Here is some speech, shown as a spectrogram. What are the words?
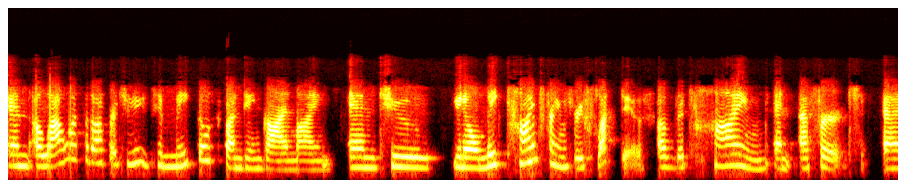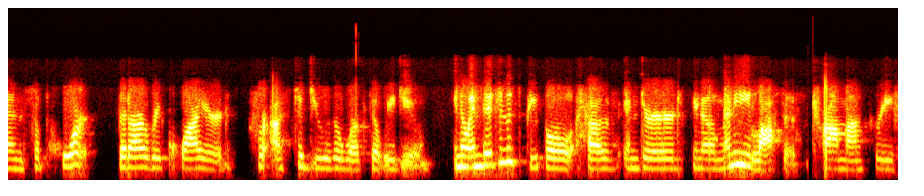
and allow us an opportunity to make those funding guidelines and to you know make timeframes reflective of the time and effort and support that are required for us to do the work that we do you know indigenous people have endured you know many losses trauma grief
